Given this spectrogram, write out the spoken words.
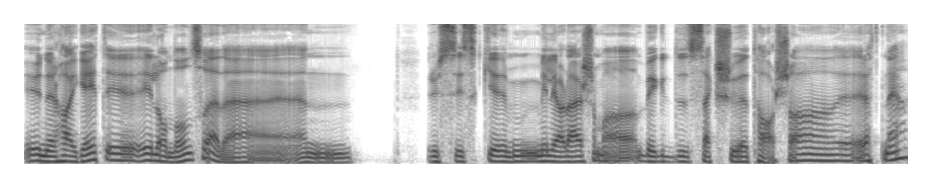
under Highgate i, i London så er det en russisk eh, milliardær som har bygd seks-sju etasjer eh, rett ned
